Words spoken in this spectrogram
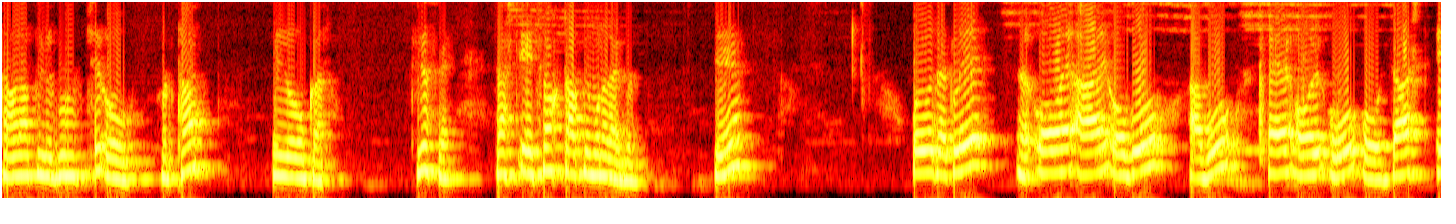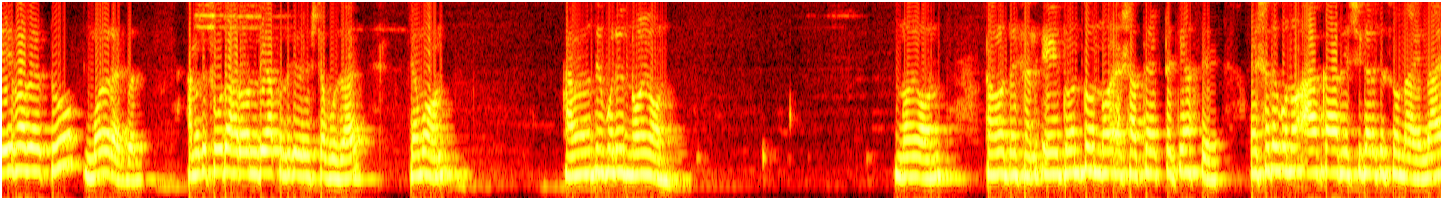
তাহলে আপনি লিখবেন হচ্ছে ও, অর্থাৎ এই ওকার ঠিক আছে? জাস্ট এই শখটা আপনি মনে রাখবেন। যে ও থাকলে ও আই ওবো আবু ওই ও ও জাস্ট এইভাবে একটু মনে রাখবেন। আমি কিছু উদাহরণ দিয়ে আপনাদেরকে জিনিসটা বোঝাই। যেমন, আমি যদি বলি নয়ন নয়ন, তাহলে দেখেন, এই দন্ত ন এর সাথে একটা কি আছে? এর সাথে কোনো আকার, ঋষিকার কিছু নাই। নাই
